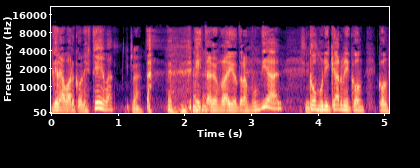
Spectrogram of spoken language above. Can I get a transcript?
grabar con Esteban, Claro. estar en Radio Transmundial, Sí, comunicarme con, con,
